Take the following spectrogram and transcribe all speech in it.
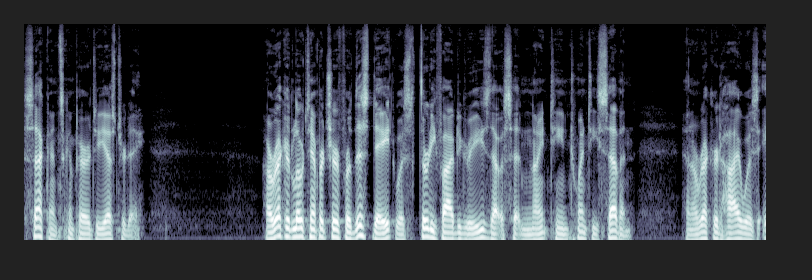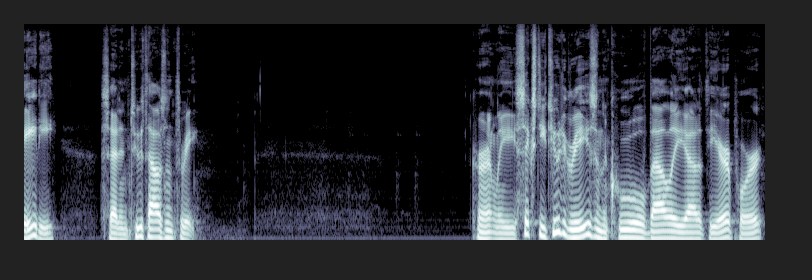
seconds compared to yesterday. Our record low temperature for this date was 35 degrees. That was set in 1927. And our record high was 80, set in 2003. Currently 62 degrees in the cool valley out at the airport,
